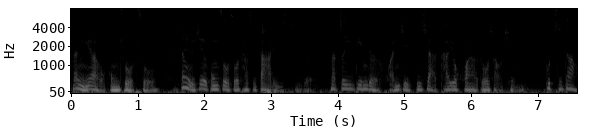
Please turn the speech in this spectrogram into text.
那你要有工作桌，那有些的工作桌它是大理石的，那这一边的环节之下，它又花了多少钱？不知道，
